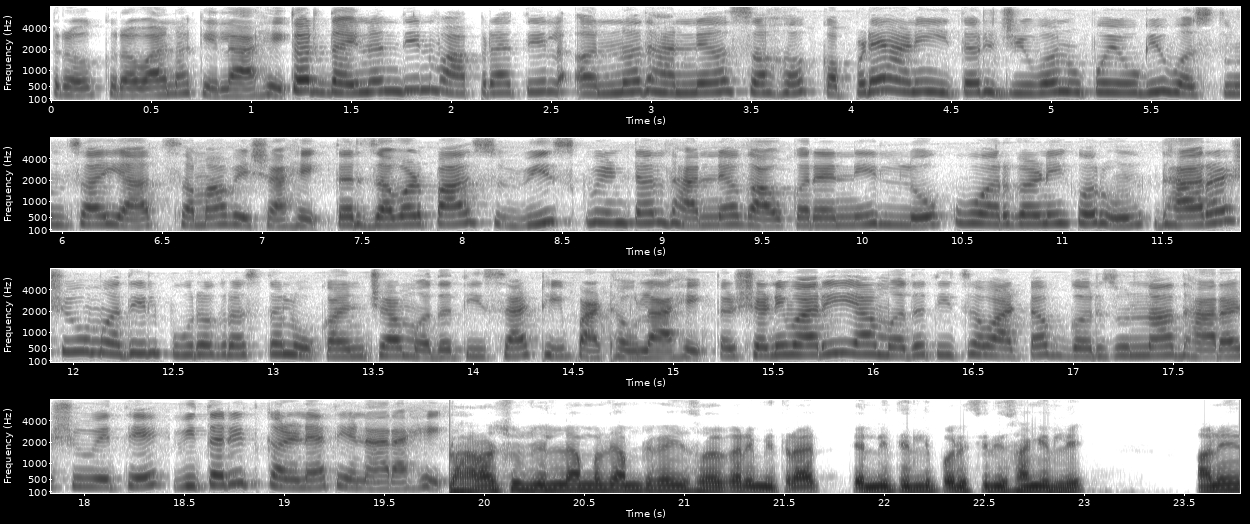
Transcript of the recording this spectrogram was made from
ट्रक रवाना केला आहे. तर दैनंदिन वापरातील अन्नधान्य सह कपडे आणि इतर जीवन उपयोगी वस्तूंचा यात समावेश आहे. तर जवळपास वीस क्विंटल धान्य गावकऱ्यांनी लोकवर्गणी करून धाराशिव मधील पूरग्रस्त लोकांच्या मदतीसाठी पाठवलं आहे. तर शनिवारी या मदतीचं वाटप गरजूंना धाराशिव येथे वितरित करण्यात येणार आहे. धाराशिव जिल्ह्यामध्ये आमचे काही सहकारी मित्र आहेत त्यांनी तिथली परिस्थिती सांगितली. आणि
